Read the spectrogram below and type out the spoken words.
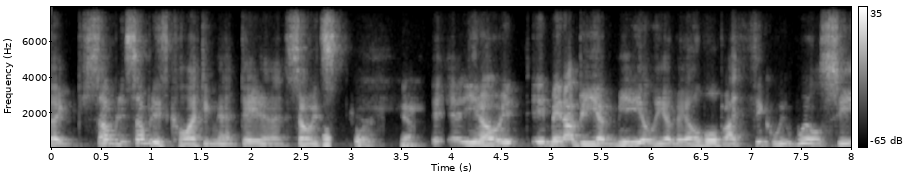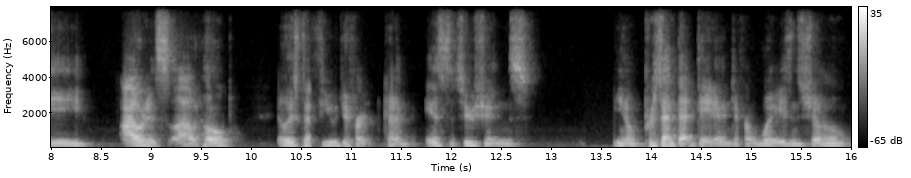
like somebody somebody's collecting that data. So it's oh, sure. yeah. It, you know, it it may not be immediately available, but I think we will see. I would I would hope at least a few different kind of institutions, you know, present that data in different ways and show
